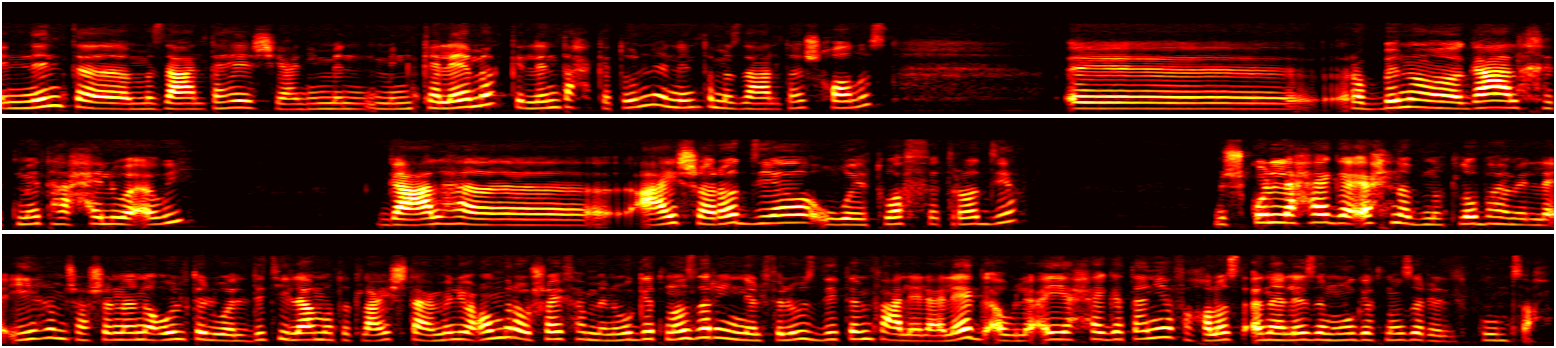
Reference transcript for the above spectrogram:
إن أنت ما زعلتهاش. يعني من من كلامك اللي أنت حكيته لنا إن أنت ما زعلتهاش خالص. آه، ربنا جعل ختمتها حلوة قوي. جعلها عايشة راضية وتوفت راضية. مش كل حاجة إحنا بنطلبها بنلاقيها مش عشان أنا قلت لوالدتي لأ ما تطلعيش تعملي عمرة وشايفة من وجهة نظري إن الفلوس دي تنفع للعلاج أو لأي حاجة تانية فخلاص أنا لازم وجهة نظري تكون صح.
